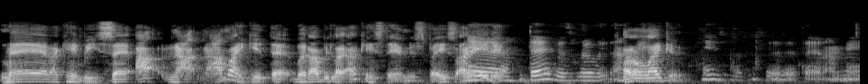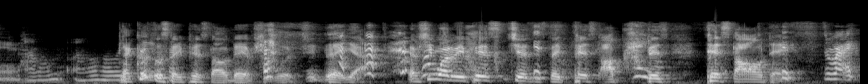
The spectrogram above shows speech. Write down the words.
mad. I can't be sad. I, I I might get that, but I'll be like, I can't stay in this space. I hate it. Dave is really. I, I don't mean, like it. He's really good at that. I mean, I don't. I don't know. Now Crystal stay pissed all day if she would. She, yeah, if she wanted to be pissed, she'll just stay pissed. off, pissed, pissed all day. right.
